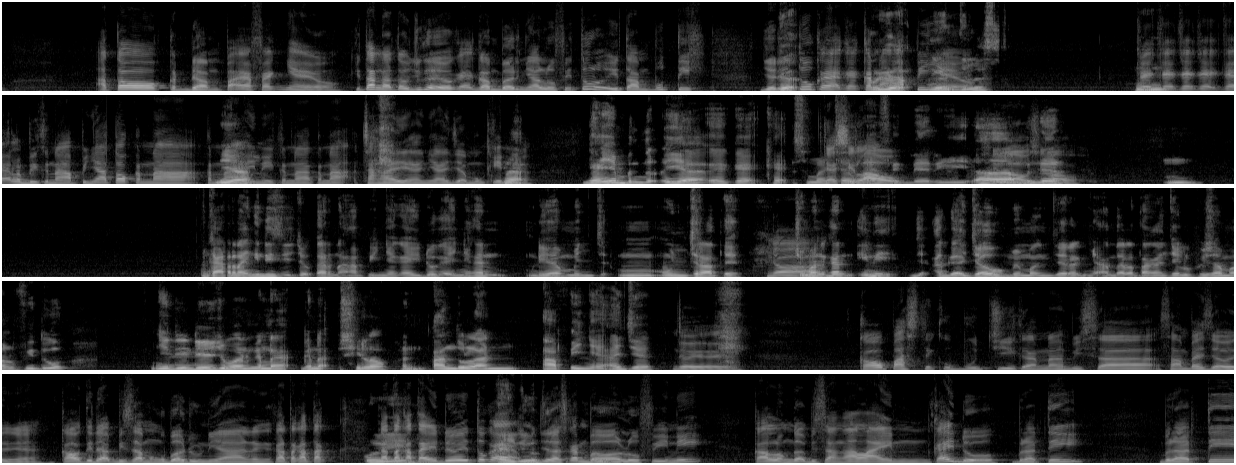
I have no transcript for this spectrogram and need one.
Atau kedampak efeknya ya. Kita nggak tahu juga ya kayak gambarnya Luffy itu hitam putih. Jadi Ya. tuh kayak kayak Oh, kena iya, apinya iya, ya. jelas Kayak, Mm. kayak, kayak, kayak, kayak lebih kena apinya atau kena kena Iya. ini, kena kena cahayanya aja mungkin Nah, ya. kayaknya bener iya kayak kayak, kayak semacam silau. efek dari Silau, ah, bener silau. Hmm. Karena ini sih, Cuk, karena apinya Kaido kayaknya kan dia muncrat ya. Ya. Cuman kan ini agak jauh memang jaraknya antara tangannya Luffy sama Luffy tuh. Jadi dia cuma kena kena silaukan pantulan apinya aja. Ya, ya, ya. Kau pasti kupuji karena bisa sampai sejauhnya. Kau tidak bisa mengubah dunia. Kata-kata kata-kata Kaido itu kayak Kaido. menjelaskan bahwa Luffy ini kalau nggak bisa ngalahin Kaido, berarti berarti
